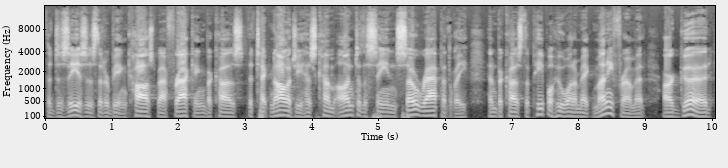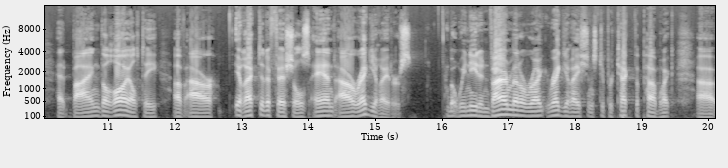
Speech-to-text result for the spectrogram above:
the diseases that are being caused by fracking because the technology has come onto the scene so rapidly and because the people who want to make money from it are good at buying the loyalty of our elected officials and our regulators. But we need environmental reg- regulations to protect the public uh,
